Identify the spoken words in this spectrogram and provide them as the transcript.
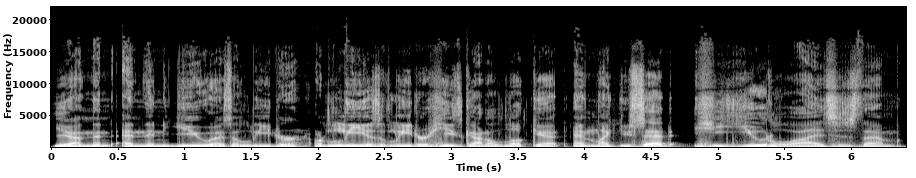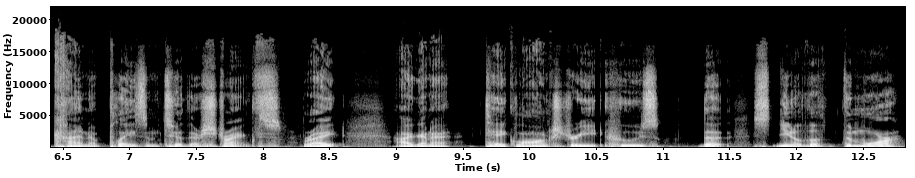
Yeah, and then and then you as a leader or Lee as a leader, he's got to look at and like you said, he utilizes them, kind of plays them to their strengths, right? I'm gonna take Longstreet, who's the you know the the more,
